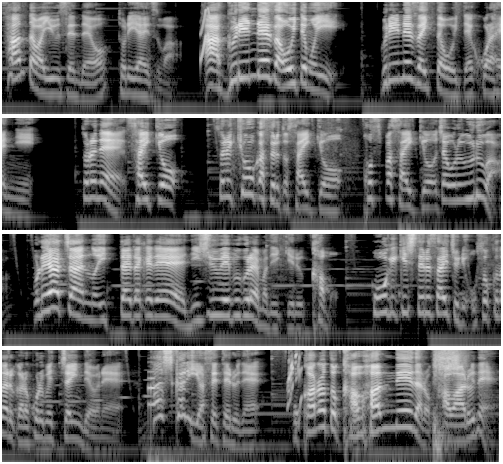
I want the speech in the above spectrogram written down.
サンタは優先だよ。とりあえずは。あ、グリーンレーザー置いてもいい。グリーンレーザー一体置いて、ここら辺に。それね、最強。それ強化すると最強。コスパ最強。じゃあ俺売るわ。レアちゃんの1体だけで20ウェブぐらいまでいけるかも。攻撃してる最中に遅くなるからこれめっちゃいいんだよね。確かに痩せてるね。他のと変わんねえだろ。変わるね。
